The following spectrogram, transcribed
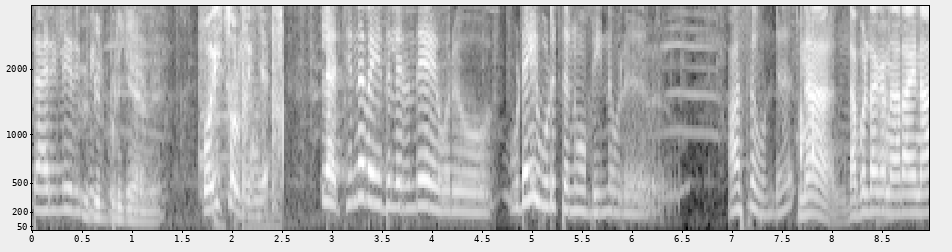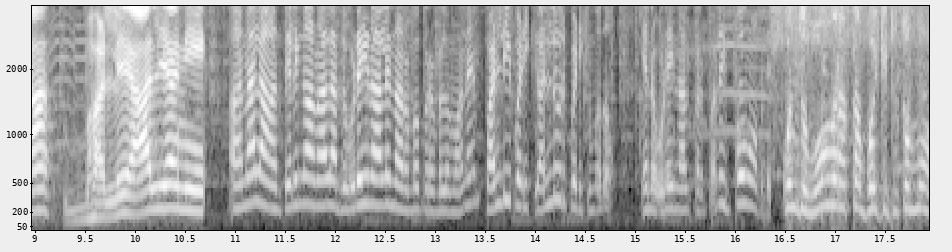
சாரிலயும் ரிப்பீட் ரிப்பீட் பிடிக்காது. பொய் சொல்றீங்க. இல்ல சின்ன வயதுல இருந்தே ஒரு உடை உடுத்தணும் அப்படின்னு ஒரு ஆசை உண்டு. டபுள் டக்க நாராயணா? பல்லே ஆலியா நீ. அதனால அவன் தெலுங்கானால அந்த உடையினாலே நான் ரொம்ப பிரபலமானேன். பள்ளி படிக்க கல்லூரி படிக்கும் போதும் என்ன உடையினால் பிறப்பாரு. இப்பவும் அப்படி. கொஞ்சம் ஓவரா தான் போய்கிட்டு இருக்கோமோ?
